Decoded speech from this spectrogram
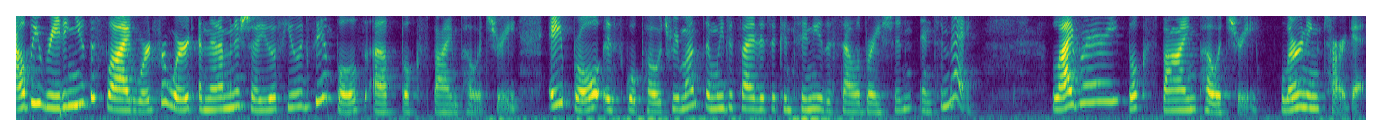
I'll be reading you the slide word for word, and then I'm going to show you a few examples of book spine poetry. April is School Poetry Month, and we decided to continue the celebration into May. Library Book Spine Poetry Learning Target.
